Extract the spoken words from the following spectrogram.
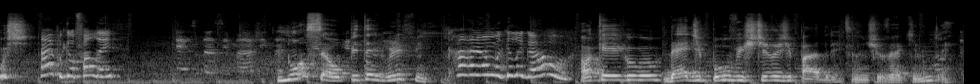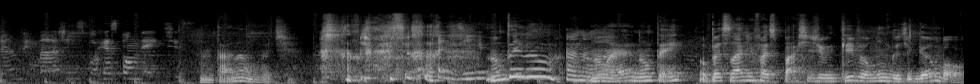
Oxi. Ah, é porque eu falei. Estas imagens Nossa, é o Peter Griffin. Caramba, que legal. Ok, Google. Deadpool vestido de padre. Se não tiver aqui, não tem. Não tá não. Tadinho. Não tem não. Ah, não, Não não. é, não tem. O personagem faz parte de um incrível mundo de Gumball.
